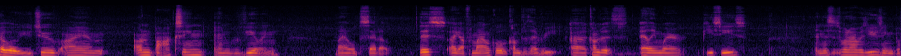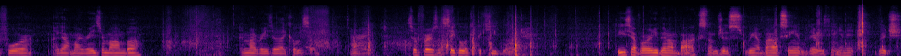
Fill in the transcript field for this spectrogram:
Hello YouTube, I am unboxing and reviewing my old setup. This I got from my uncle, it comes with every, uh, comes with Alienware PCs. And this is what I was using before I got my Razer Mamba and my Razer Lycosa. Alright, so first let's take a look at the keyboard. These have already been unboxed, I'm just re-unboxing it with everything in it, which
